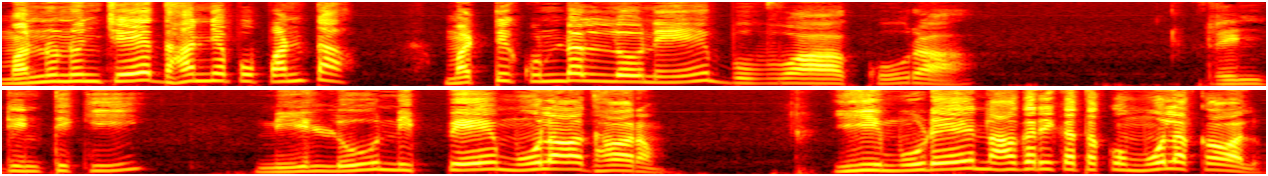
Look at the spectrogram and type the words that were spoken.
మన్ను నుంచే ధాన్యపు పంట మట్టి కుండల్లోనే బువ్వా కూర. రెండింటికి నీళ్ళు నిప్పే మూలాధారం. ఈ మూడే నాగరికతకు మూలకాలు.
